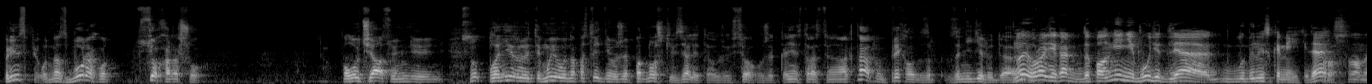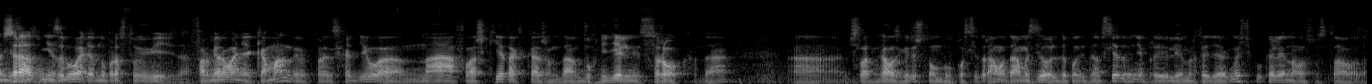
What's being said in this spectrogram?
В принципе, вот на сборах вот все хорошо. Получался, ну, планировали, мы его на последние уже подножки взяли, это уже все, уже конец трансферного окна, он приехал за, за неделю до... Ну и вроде как в дополнение будет для глубины скамейки, да? Просто надо не Сразу. не забывать одну простую вещь. Да. Формирование команды происходило на флажке, так скажем, да, в двухнедельный срок. Да. А, Вячеслав Михайлович говорит, что он был после травмы. Да, мы сделали дополнительное обследование, провели МРТ-диагностику коленного сустава. Да.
